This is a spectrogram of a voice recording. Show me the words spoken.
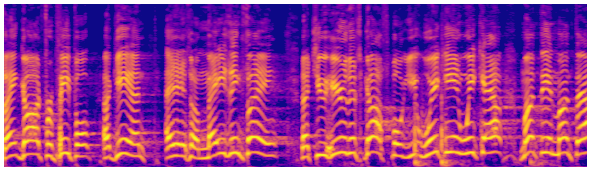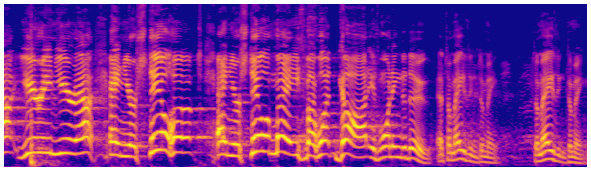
Thank God for people. Again, it is an amazing thing that you hear this gospel week in, week out, month in, month out, year in, year out, and you're still hooked and you're still amazed by what God is wanting to do. That's amazing to me. It's amazing to me.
